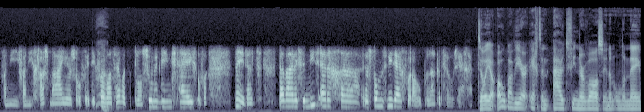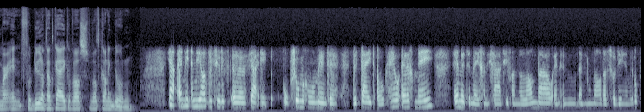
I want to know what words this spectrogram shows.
van, die van die grasmaaiers of weet ik veel wat, hè, wat de plantsoenendienst heeft. Of, nee, dat, daar waren ze niet erg, uh, daar stonden ze niet erg voor open, laat ik het zo zeggen. Terwijl jouw opa weer echt een uitvinder was en een ondernemer en voortdurend aan het kijken was, wat kan ik doen? Ja, en die, en die had natuurlijk, ja, op sommige momenten de tijd ook heel erg mee. Hè, met de mechanisatie van de landbouw en, en, en noem al dat soort dingen weer op.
